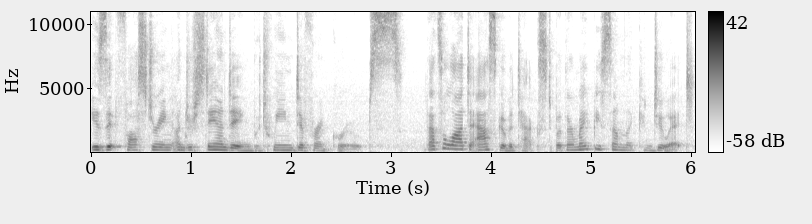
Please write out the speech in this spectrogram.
is it fostering understanding between different groups? That's a lot to ask of a text, but there might be some that can do it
